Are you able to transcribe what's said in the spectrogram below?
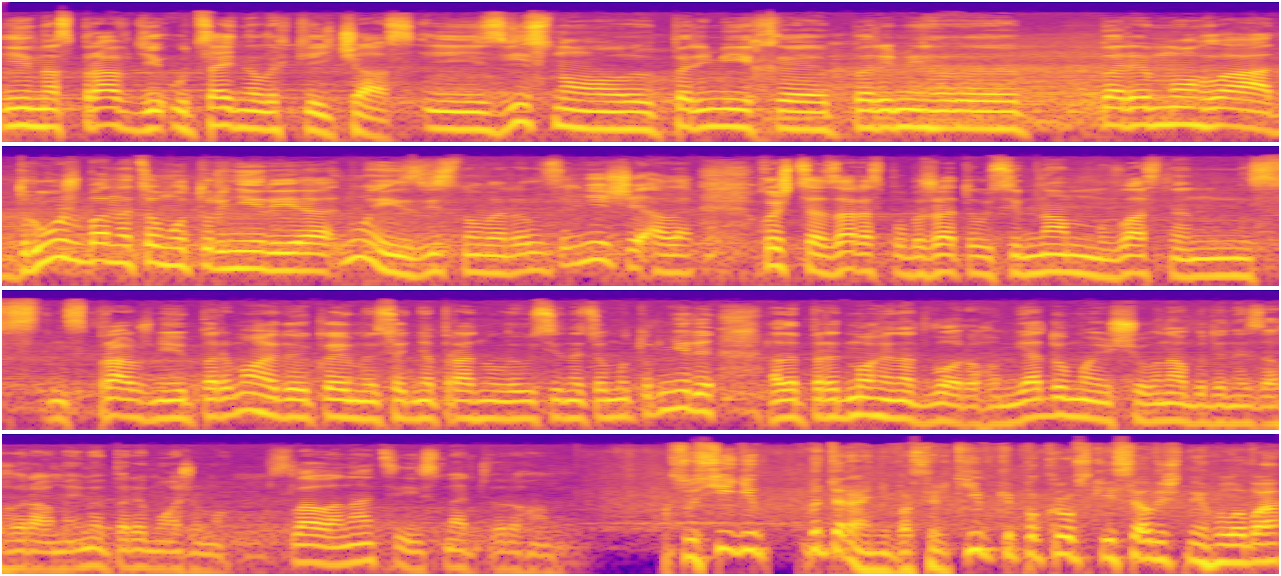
І насправді у цей нелегкий час. І звісно, переміг е, переміг. Перемогла дружба на цьому турнірі. Ну і звісно, виграли сильніші, але хочеться зараз побажати усім нам власне справжньої перемоги, до якої ми сьогодні прагнули усі на цьому турнірі, але перемоги над ворогом. Я думаю, що вона буде не за горами, і ми переможемо. Слава нації і смерть ворогам. Сусідів, ветеранів Васильківки, Покровський селищний голова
